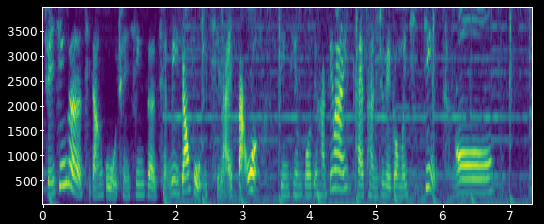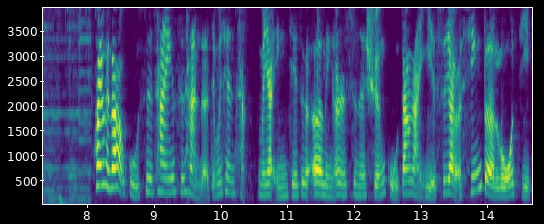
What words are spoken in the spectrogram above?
全新的起涨股，全新的潜力标股，一起来把握。今天拨电话进来，开盘就可以跟我们一起进场哦。欢迎回到股市，蔡因斯坦的节目现场。那么要迎接这个二零二四呢，选股当然也是要有新的逻辑。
